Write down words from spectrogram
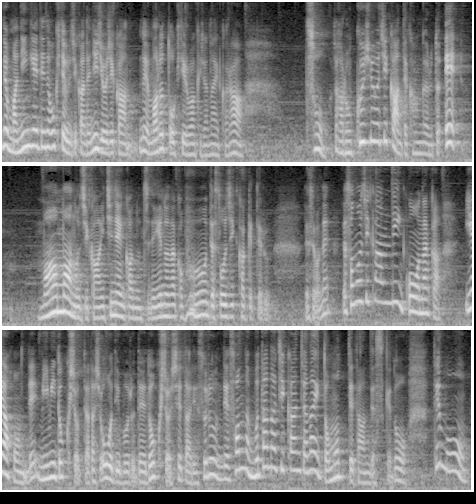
でもまあ人間でね起きてる時間で24時間ねまるっと起きてるわけじゃないからそうだから60時間って考えるとえまあまあの時間1年間のうちで家の中ブーンって掃除機かけてるですよね。でその時間にこうなんかイヤホンで耳読書って私オーディブルで読書してたりするんでそんな無駄な時間じゃないと思ってたんですけどでも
